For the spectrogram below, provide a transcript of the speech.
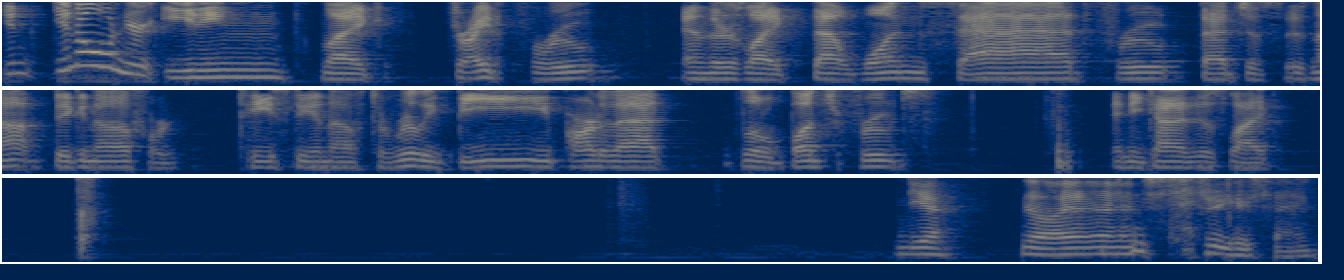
you, you know, when you're eating like dried fruit and there's like that one sad fruit that just is not big enough or tasty enough to really be part of that little bunch of fruits, and you kind of just like, Yeah. No, I, I understand what you're saying.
